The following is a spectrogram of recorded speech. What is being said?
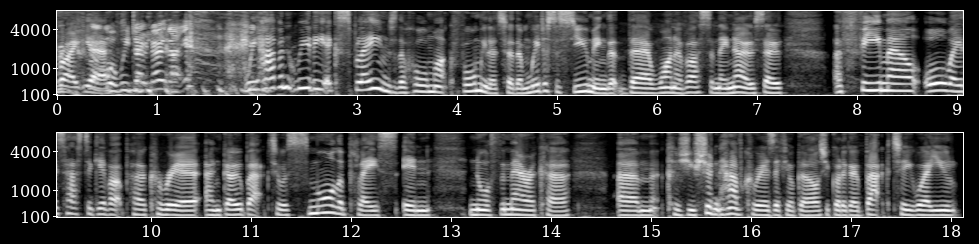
right, yeah. well, we don't know that yet. we haven't really explained the hallmark formula to them. We're just assuming that they're one of us and they know. So, a female always has to give up her career and go back to a smaller place in North America. Because you shouldn't have careers if you're girls. You've got to go back to where you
